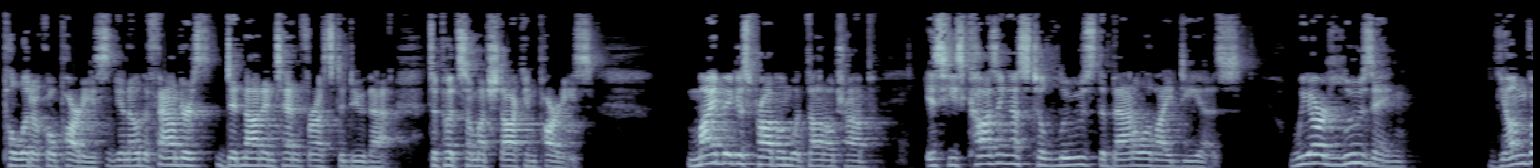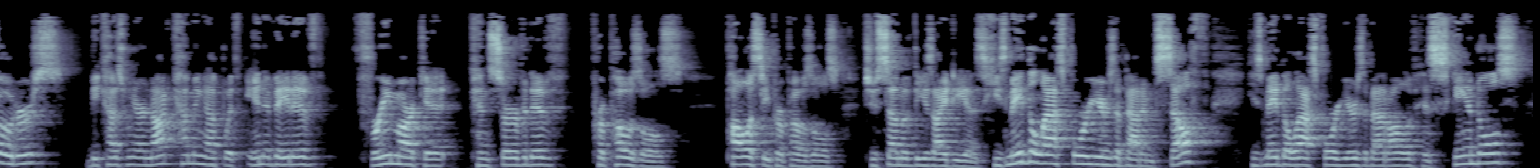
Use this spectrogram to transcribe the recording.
political parties. You know, the founders did not intend for us to do that, to put so much stock in parties. My biggest problem with Donald Trump is he's causing us to lose the battle of ideas. We are losing young voters because we are not coming up with innovative, free market, conservative proposals, policy proposals to some of these ideas. He's made the last four years about himself He's made the last four years about all of his scandals.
